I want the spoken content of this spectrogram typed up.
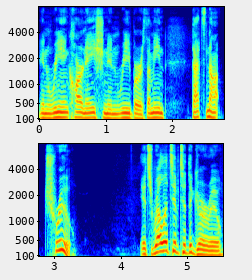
and reincarnation and rebirth. I mean, that's not true. It's relative to the guru,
